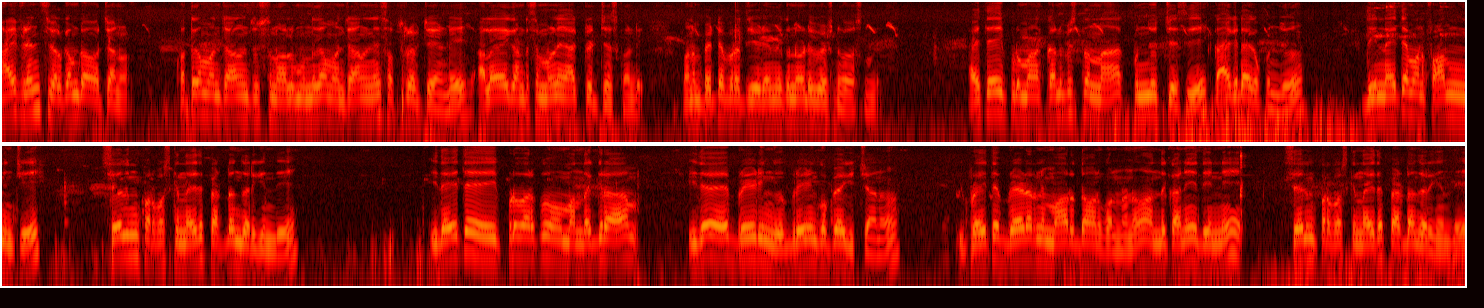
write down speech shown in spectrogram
Hi friends welcome to our channel. కొత్తగా మన ఛానల్ చూస్తున్న వాళ్ళు ముందుగా మన ఛానల్ని సబ్స్క్రైబ్ చేయండి. అలాగే గంట సింబల్ని యాక్టివేట్ చేసుకోండి. మనం పెట్టే ప్రతి వీడియో మీకు నోటిఫికేషన్ వస్తుంది. అయితే ఇప్పుడు మనకు కనిపిస్తున్న పుంజు వచ్చేసి కాకిడాక పుంజు. దీన్ని అయితే మన ఫార్మింగ్ నుంచి సేలింగ్ పర్పస్ కింద అయితే పెట్టడం జరిగింది. ఇదైతే ఇప్పటి వరకు మన దగ్గర ఇదే బ్రీడింగ్ బ్రీడింగ్ ఉపయోగించాను. ఇప్పుడైతే బ్రీడర్ని మారుద్దాం అనుకున్నాను. అందుకని దీన్ని సేలింగ్ పర్పస్ కింద అయితే పెట్టడం జరిగింది.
